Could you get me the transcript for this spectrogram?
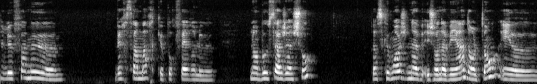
le fameux euh, Versamark pour faire le l'embossage à chaud. Parce que moi, j'en avais, un dans le temps et euh,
